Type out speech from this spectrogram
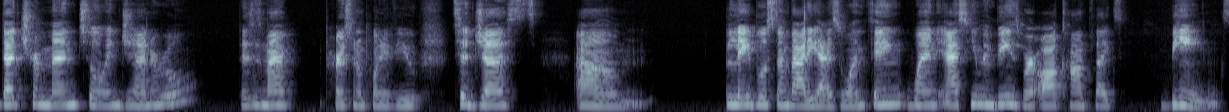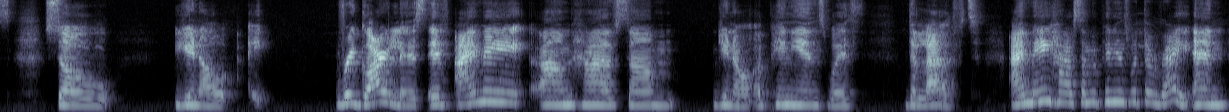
detrimental in general. This is my personal point of view to just um, label somebody as one thing when, as human beings, we're all complex beings. So, you know, regardless, if I may um, have some, you know, opinions with the left, I may have some opinions with the right. And,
